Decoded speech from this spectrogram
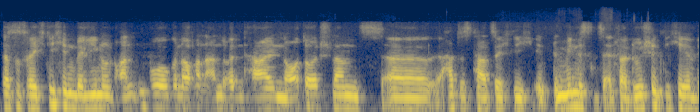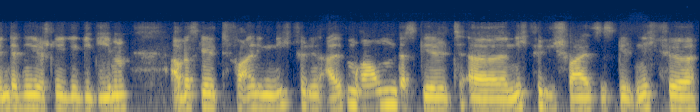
Das ist richtig. In Berlin und Brandenburg und auch an anderen Teilen Norddeutschlands äh, hat es tatsächlich mindestens etwa durchschnittliche Winterniederschläge gegeben. Aber das gilt vor allen Dingen nicht für den Alpenraum, das gilt äh, nicht für die Schweiz, es gilt nicht für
